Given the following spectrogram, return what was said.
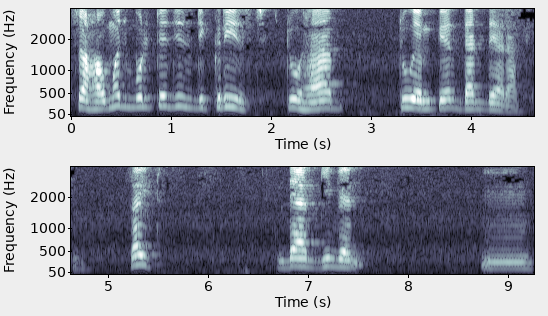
So how much voltage is decreased to have 2 ampere that they are asking right? They have given um,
